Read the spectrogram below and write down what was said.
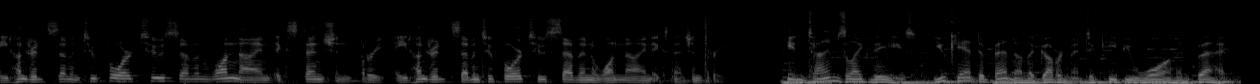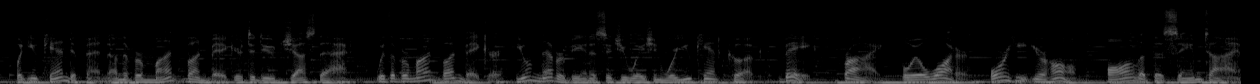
800 724 2719 extension 3. 800 724 2719 extension 3. In times like these, you can't depend on the government to keep you warm and fed, but you can depend on the Vermont Bun Baker to do just that. With the Vermont Bun Baker, you'll never be in a situation where you can't cook, bake, fry, boil water, or heat your home all at the same time.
